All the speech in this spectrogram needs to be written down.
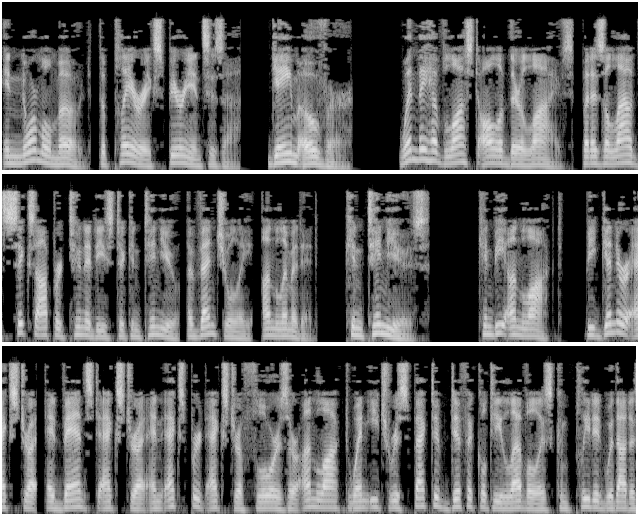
In normal mode, the player experiences a «game over» when they have lost all of their lives, but is allowed six opportunities to continue, eventually, unlimited «continues» can be unlocked. Beginner Extra, Advanced Extra and Expert Extra floors are unlocked when each respective difficulty level is completed without a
